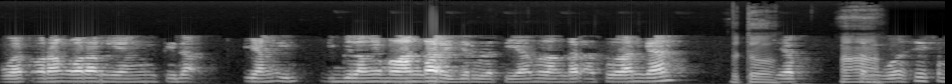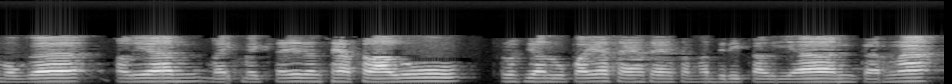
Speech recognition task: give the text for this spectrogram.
buat orang-orang yang tidak yang dibilangnya melanggar ya berarti ya melanggar aturan kan Betul. ya pesan Ah, gue sih semoga kalian baik-baik saja dan sehat selalu terus jangan lupa ya sayang-sayang sama diri kalian karena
